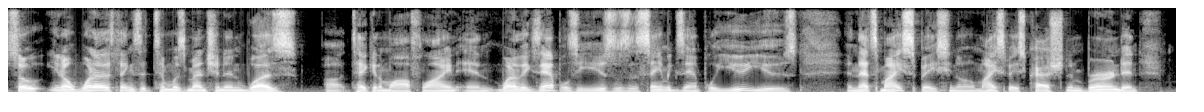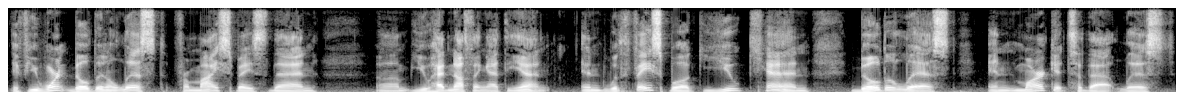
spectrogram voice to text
so you know, one of the things that Tim was mentioning was uh, taking them offline. And one of the examples he uses is the same example you use, and that's MySpace. You know, MySpace crashed and burned, and if you weren't building a list from MySpace, then um, you had nothing at the end. And with Facebook, you can build a list and market to that list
